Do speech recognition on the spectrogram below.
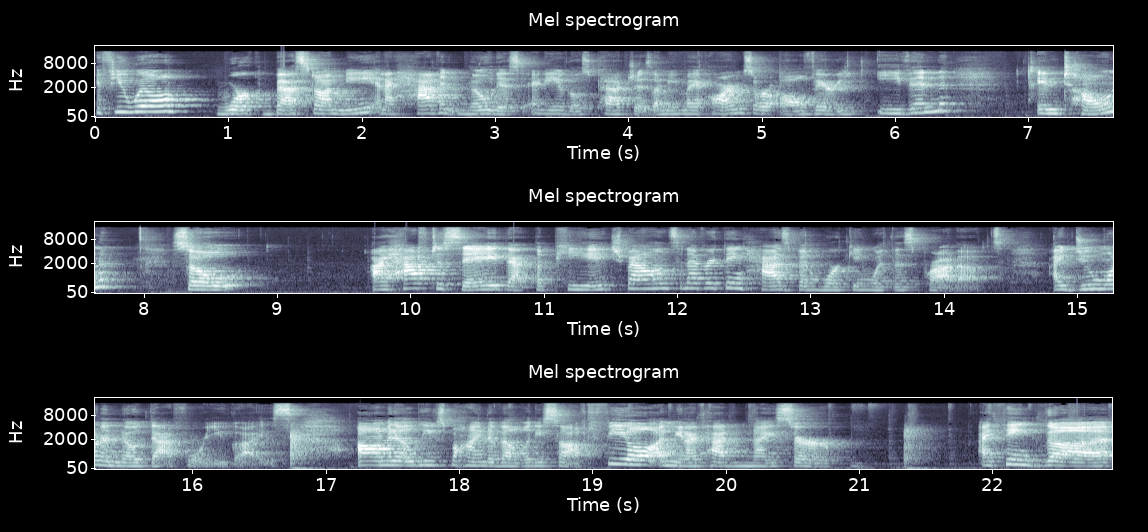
if you will, work best on me and I haven't noticed any of those patches. I mean, my arms are all very even in tone. So I have to say that the pH balance and everything has been working with this product. I do wanna note that for you guys. Um, and it leaves behind a velvety soft feel. I mean, I've had nicer, I think the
